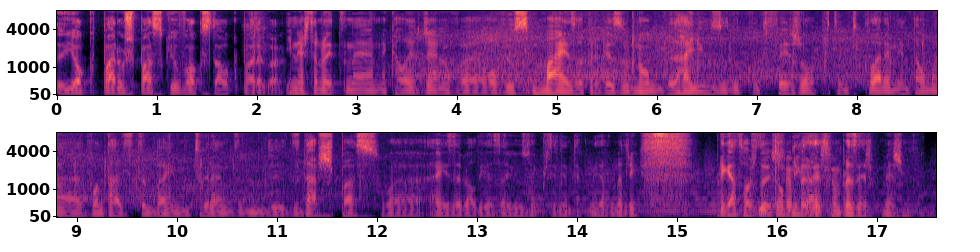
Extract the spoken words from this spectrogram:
e ocupar o espaço que o Vox está a ocupar agora. E nesta noite na, na Cala de Génova ouviu-se mais outra vez o nome de Ayuso do que o de Feijó, portanto claramente há uma vontade também muito grande de, de dar espaço a, a, Isabel Dias Ayuso, Presidente da Comunidade de Madrid. Obrigado aos dois, foi um, prazer, foi um prazer mesmo.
